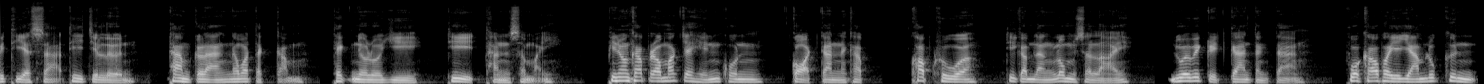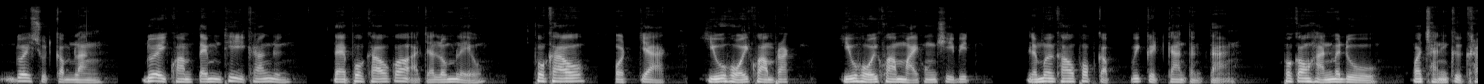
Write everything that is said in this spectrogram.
วิทยาศาสตร์ที่เจริญ ท่ามกลางนวัตกรรม เทคโนโลยีที่ทันสมัย พี่น้องครับเรามักจะเห็นคนกอดกันนะครับ ครอบครัวที่กำลังล่มสลาย ด้วยวิกฤตการณ์ต่างๆ พวกเขาพยายามลุกขึ้นด้วยสุดกำลัง ด้วยความเต็มที่ครั้งหนึ่ง แต่พวกเขาก็อาจจะล้มเหลว พวกเขาอดอยากหิวโหยความรัก หิวโหยความหมายของชีวิต และเมื่อเขาพบกับวิกฤตการณ์ต่างๆ พวกเขาหันมาดูว่าฉันคือใคร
